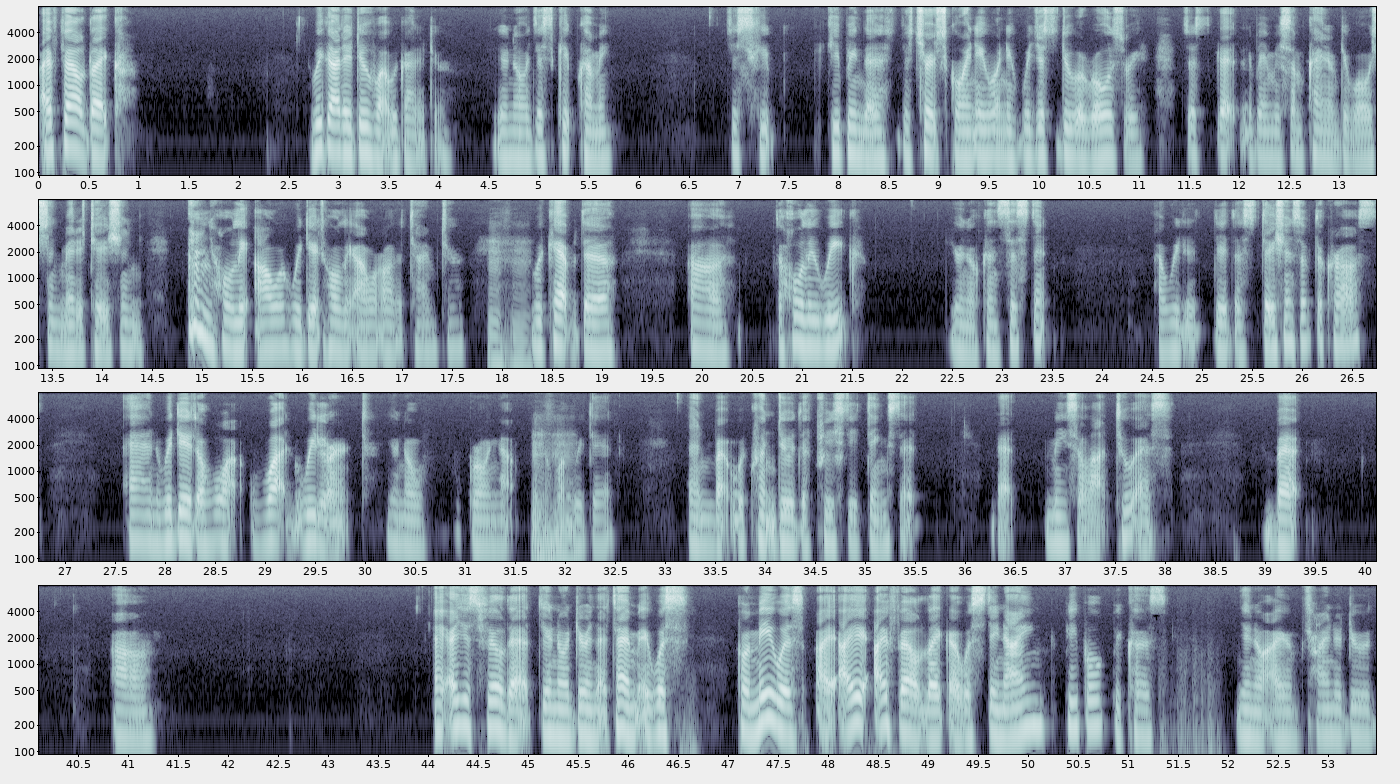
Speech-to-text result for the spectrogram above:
I felt like we got to do what we got to do. You know, just keep coming. Just keep keeping the, the church going. Even if we just do a rosary, just get maybe some kind of devotion, meditation, holy hour. We did holy hour all the time too hmm we kept the uh, the Holy Week, you know, consistent. And we did, did the Stations of the Cross, and we did a what what we learned, you know, growing up, you know, what Mhm. we did, and but we couldn't do the priestly things that that means a lot to us, but. Uh, I, I just feel that you know during that time it was for me was I, I I felt like I was denying people because you know I am trying to do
